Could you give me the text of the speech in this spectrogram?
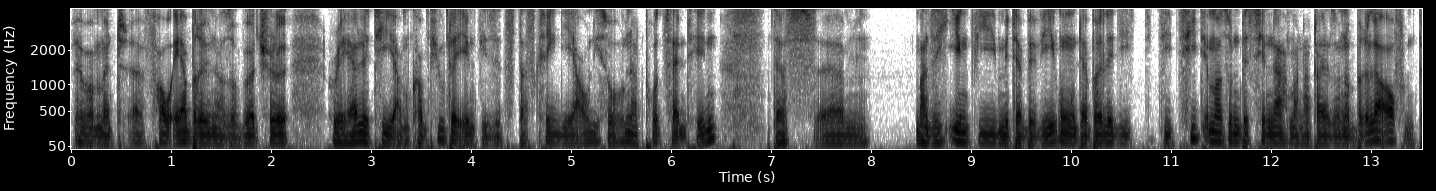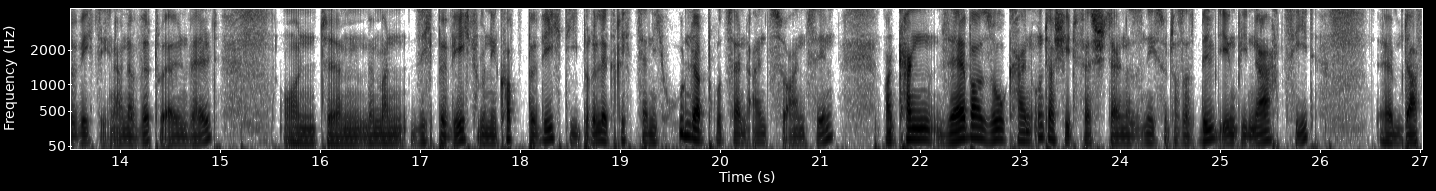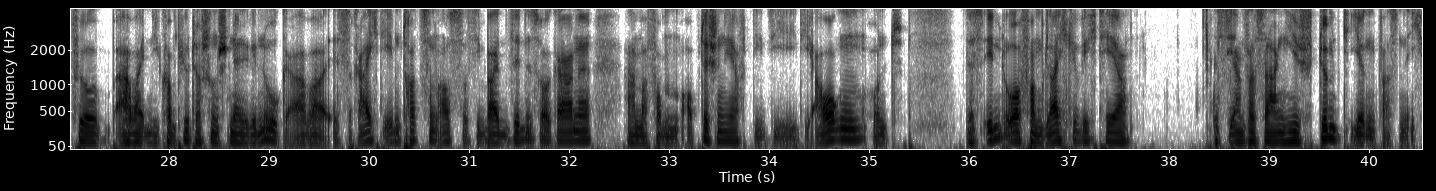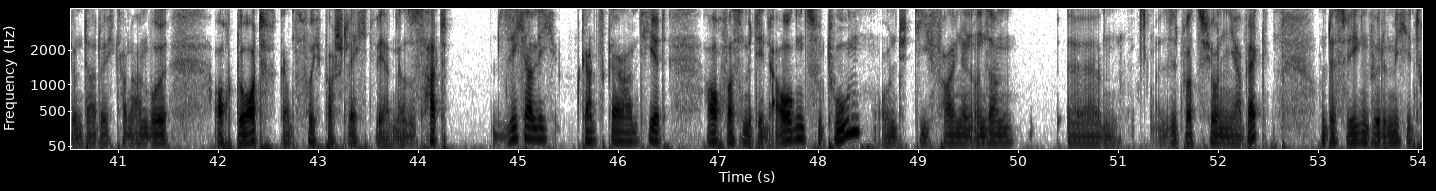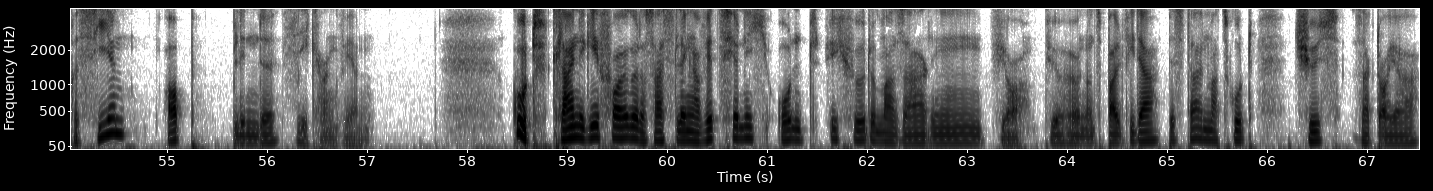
wenn man mit äh, VR-Brillen, also Virtual Reality am Computer irgendwie sitzt, das kriegen die ja auch nicht so 100% hin, dass ähm, man sich irgendwie mit der Bewegung und der Brille, die, die zieht immer so ein bisschen nach. Man hat da so eine Brille auf und bewegt sich in einer virtuellen Welt. Und ähm, wenn man sich bewegt, wenn man den Kopf bewegt, die Brille kriegt es ja nicht 100% eins zu eins hin. Man kann selber so keinen Unterschied feststellen. Es ist nicht so, dass das Bild irgendwie nachzieht. Ähm, dafür arbeiten die Computer schon schnell genug, aber es reicht eben trotzdem aus, dass die beiden Sinnesorgane, einmal vom optischen her, die, die, die Augen und das Innenohr vom Gleichgewicht her, dass sie einfach sagen, hier stimmt irgendwas nicht und dadurch kann einem wohl auch dort ganz furchtbar schlecht werden. Also es hat sicherlich ganz garantiert auch was mit den Augen zu tun und die fallen in unseren ähm, Situationen ja weg und deswegen würde mich interessieren, ob Blinde seekrank werden. Gut, kleine G-Folge, das heißt länger wird's hier nicht und ich würde mal sagen, ja, wir hören uns bald wieder. Bis dahin macht's gut. Tschüss, sagt euer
